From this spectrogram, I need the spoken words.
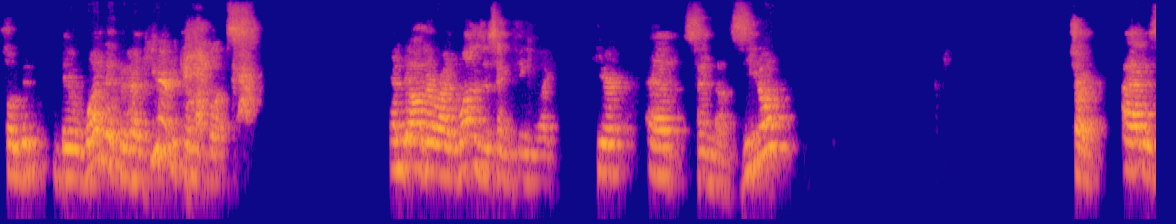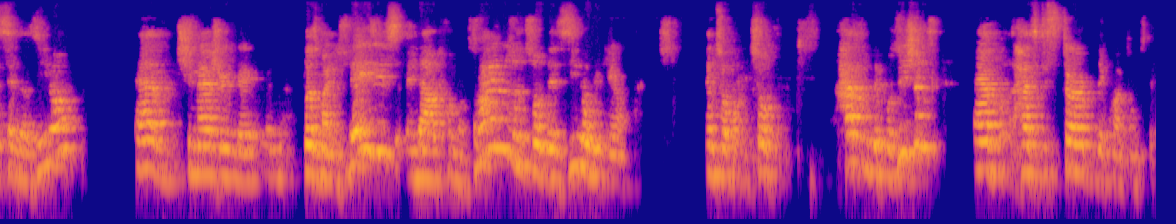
So the, the one that we have here became a plus. And the other right one is the same thing, like here Eve sent a zero. Sorry, Eve sent a zero. Eve she measured the plus minus basis and the outcome was minus, and so the zero became and so on. So half of the positions Eve has disturbed the quantum state.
